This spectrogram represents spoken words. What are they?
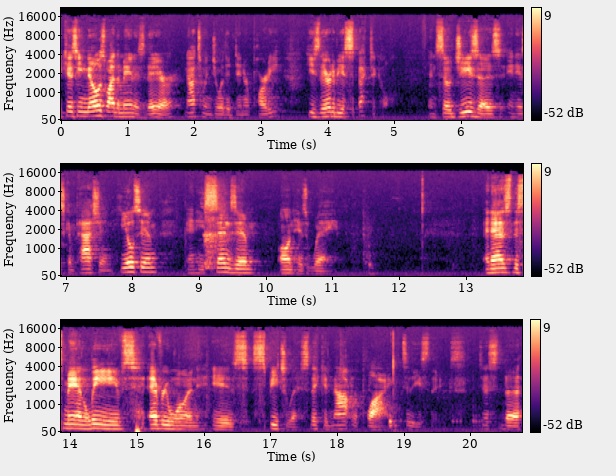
because he knows why the man is there, not to enjoy the dinner party. He's there to be a spectacle. And so Jesus, in his compassion, heals him and he sends him on his way. And as this man leaves, everyone is speechless. They could not reply to these things. Just the,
